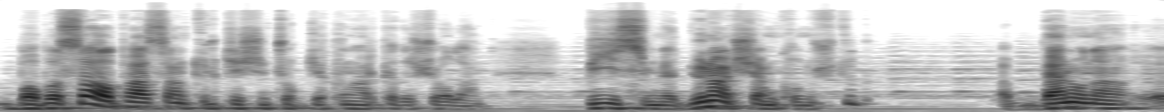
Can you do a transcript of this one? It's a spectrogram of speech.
babası Alparslan Türkeş'in çok yakın arkadaşı olan bir isimle dün akşam konuştuk. Ben ona e,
